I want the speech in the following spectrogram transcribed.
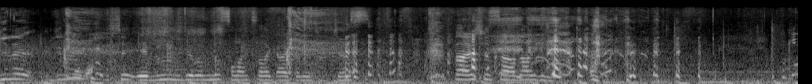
Yine, yine şey Evrim'in videolarında salak salak arkada çıkacağız. ben şu sağdan gidiyorum. Bugün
